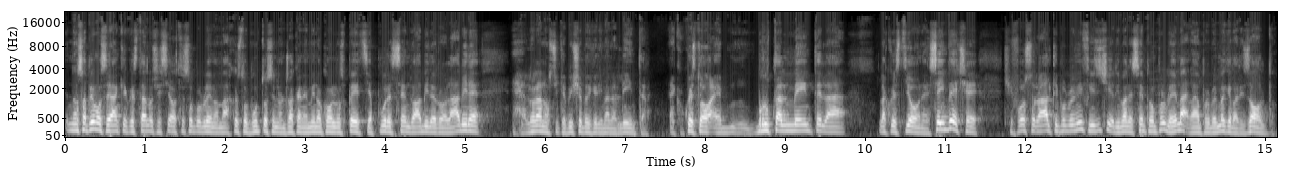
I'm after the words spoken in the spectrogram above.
Non sappiamo se anche quest'anno ci sia lo stesso problema, ma a questo punto se non gioca nemmeno con lo Spezia, pur essendo abile e ruolabile, eh, allora non si capisce perché rimane all'Inter. Ecco, questa è brutalmente la, la, questione. Se invece ci fossero altri problemi fisici, rimane sempre un problema, ma è un problema che va risolto.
